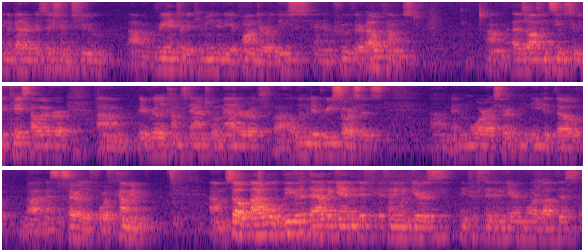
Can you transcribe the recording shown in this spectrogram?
in a better position to um, re-enter the community upon their release and improve their outcomes. Um, as often seems to be the case, however, um, it really comes down to a matter of uh, limited resources, um, and more are certainly needed, though not necessarily forthcoming. Um, so I will leave it at that. Again, if, if anyone here is interested in hearing more about this,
